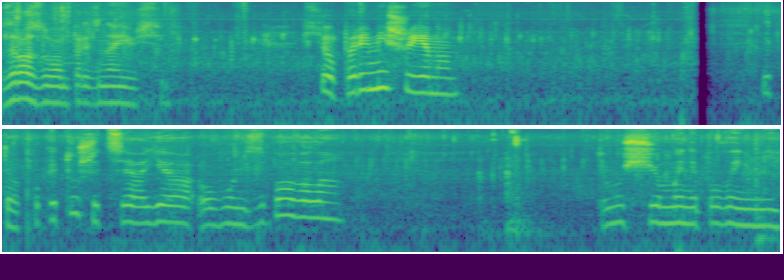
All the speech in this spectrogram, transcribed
Зразу вам признаюся. Все, перемішуємо. І так, поки тушиться, я огонь збавила, тому що ми не повинні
